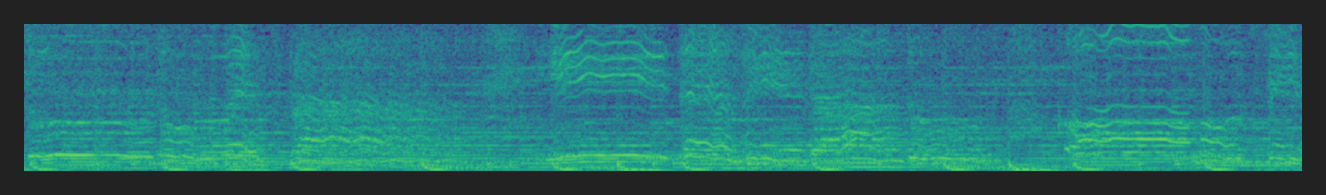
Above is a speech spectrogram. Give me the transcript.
tudo está interligado, como se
